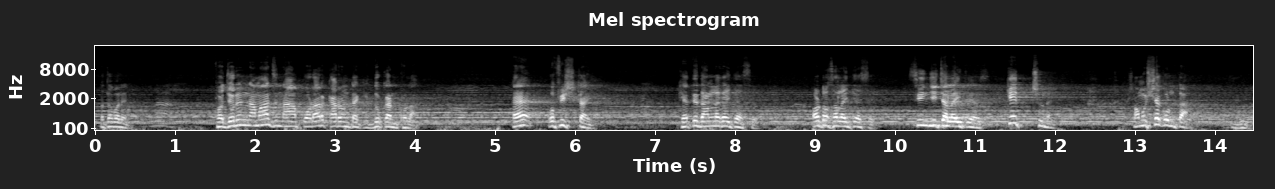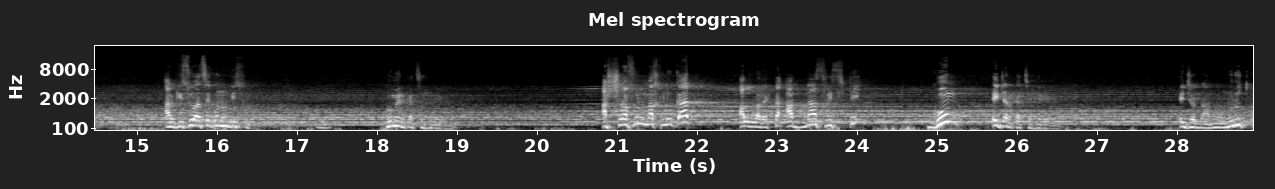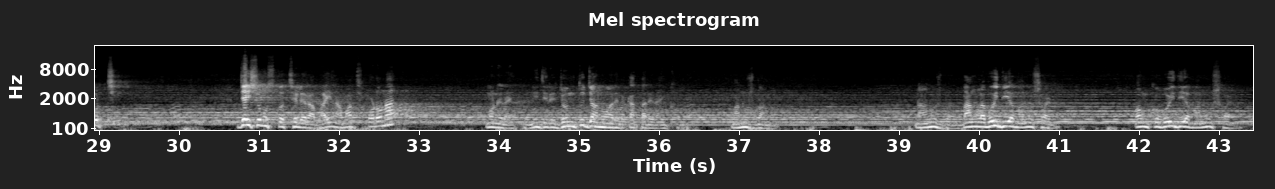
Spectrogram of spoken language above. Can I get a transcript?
কথা বলেন। ফজরের নামাজ না পড়ার কারণটা কি? দোকান খোলা। হ্যাঁ অফিস টাইম খেতে ধান লাগাইতে আছে, অটো চালাইতে আছে সিনজি চালাইতে আছে, কিচ্ছু নাই। সমস্যা কোনটা? আর কিছু আছে কোনো কিছু? ঘুমের কাছে হেরে গেল। আশরাফুল মখলুকাত আল্লাহর একটা আদনা সৃষ্টি, ঘুম এইটার কাছে হেরে গেল। এই জন্য আমি অনুরোধ করছি যেই সমস্ত ছেলেরা, ভাই, নামাজ পড়ো না। মনে রাখো নিজের জন্তু জানোয়ারের কাতারে রাখো মানুষ বানো। মানুষ বানো। বাংলা বই দিয়া মানুষ হয় না। অঙ্ক বই দিয়া মানুষ হয় না।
